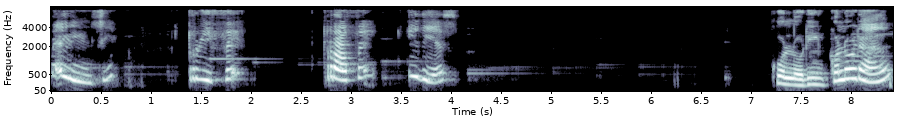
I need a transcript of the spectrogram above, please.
melinci, rife, rafe y diez. Colorín colorado,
